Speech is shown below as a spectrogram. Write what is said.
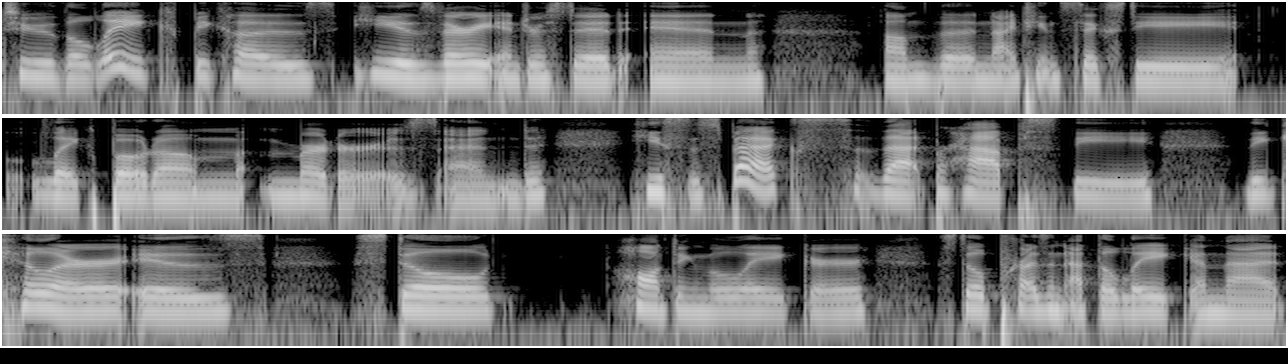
to the lake because he is very interested in um, the 1960 Lake Bodom murders, and he suspects that perhaps the the killer is still haunting the lake or still present at the lake, and that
